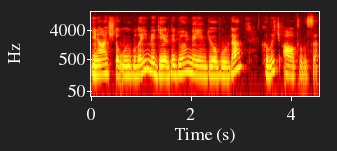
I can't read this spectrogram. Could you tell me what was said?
İnançla uygulayın ve geride dönmeyin diyor burada kılıç altılısı.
